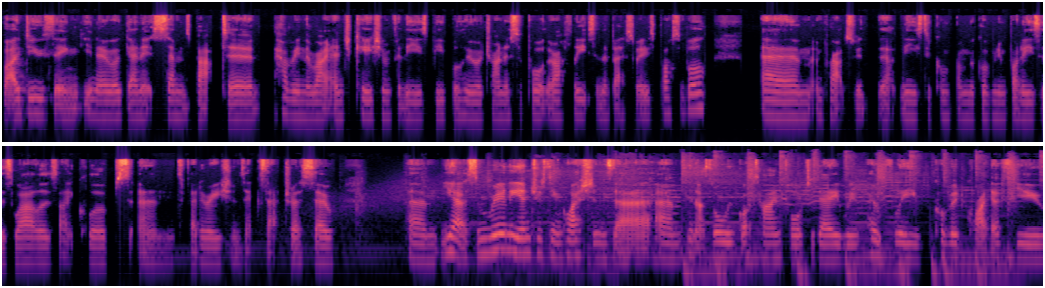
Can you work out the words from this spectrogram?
but I do think, you know, again, it stems back to having the right education for these people who are trying to support their athletes in the best ways possible. Um, and perhaps that needs to come from the governing bodies as well as like clubs and federations, etc. So um, yeah, some really interesting questions there. Um, I think that's all we've got time for today. We've hopefully covered quite a few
